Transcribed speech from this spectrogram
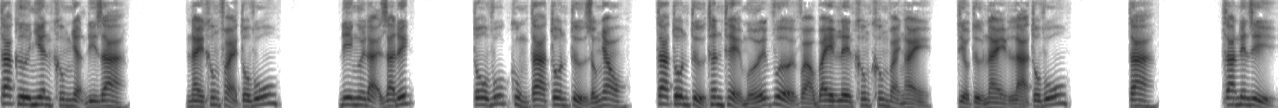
ta cư nhiên không nhận đi ra. Này không phải Tô Vũ. Đi ngươi đại gia đích. Tô Vũ cùng ta tôn tử giống nhau, ta tôn tử thân thể mới vừa vào bay lên không không vài ngày, tiểu tử này là Tô Vũ. Ta. Ta nên gì?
